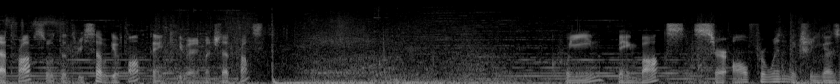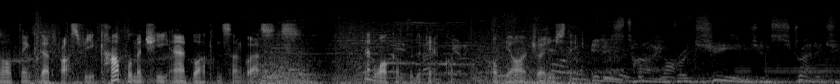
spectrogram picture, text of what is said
Death Frost with the 3 sub gift bomb. Thank you very much, Death Frost. Queen, Bang Box, Sir All for Win. Make sure you guys all think Death Frost for you. Complimentary ad block and sunglasses. And welcome to the fan club. Hope y'all enjoy your stay. It is time for change in strategy.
